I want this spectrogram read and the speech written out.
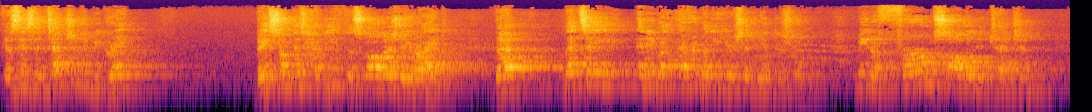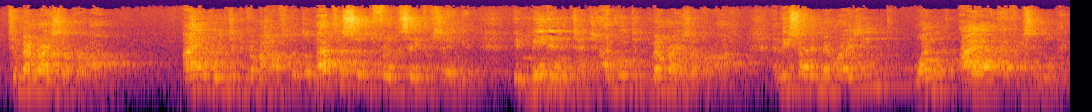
Because his intention could be great. Based on this hadith, the scholars, they write that, let's say anybody, everybody here sitting in this room made a firm, solid intention to memorize the Quran. I am going to become a hafiz. Not just for the sake of saying it. They made an intention, I'm going to memorize the Quran. And they started memorizing one ayah every single day.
